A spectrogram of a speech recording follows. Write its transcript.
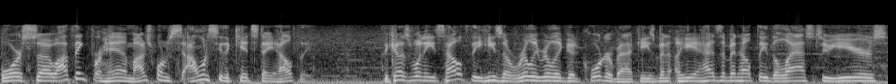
or so. I think for him, I just want to see, I want to see the kid stay healthy because when he's healthy, he's a really, really good quarterback. He's been he hasn't been healthy the last two years.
